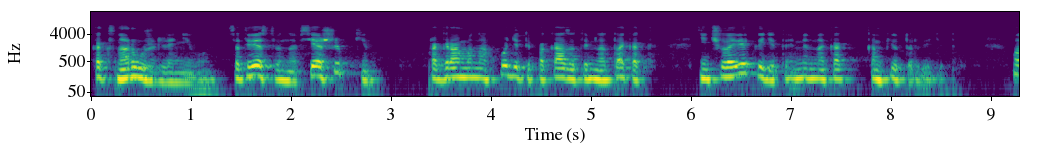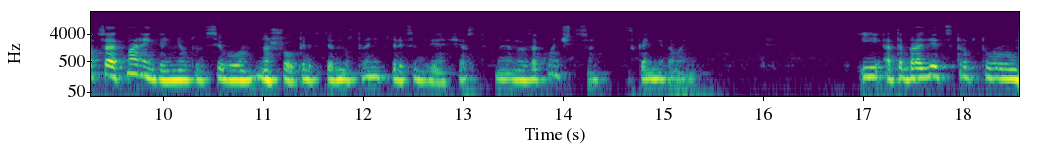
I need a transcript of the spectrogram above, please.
как снаружи для него. Соответственно, все ошибки программа находит и показывает именно так, как не человек видит, а именно как компьютер видит. Вот сайт маленький, у него тут всего нашел 31 страницу, 32. Сейчас, наверное, закончится сканирование. И отобразит структуру.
